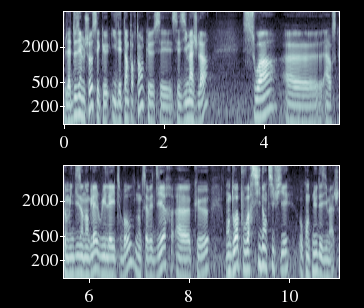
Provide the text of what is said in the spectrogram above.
La deuxième chose, c'est qu'il est important que ces, ces images-là soient, alors comme ils disent en anglais, relatable, donc ça veut dire que on doit pouvoir s'identifier au contenu des images.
